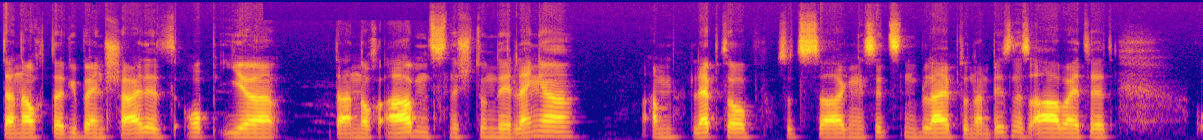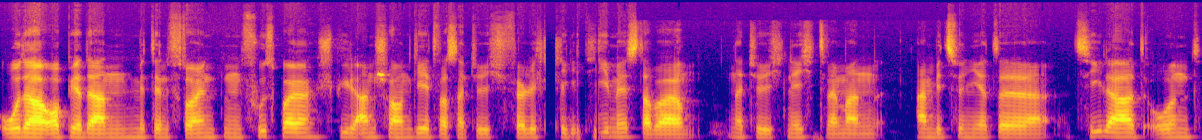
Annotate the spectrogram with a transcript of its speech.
dann auch darüber entscheidet, ob ihr dann noch abends eine Stunde länger am Laptop sozusagen sitzen bleibt und am Business arbeitet oder ob ihr dann mit den Freunden Fußballspiel anschauen geht, was natürlich völlig legitim ist, aber natürlich nicht, wenn man ambitionierte Ziele hat und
